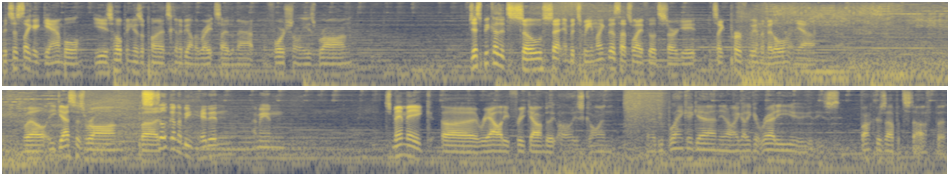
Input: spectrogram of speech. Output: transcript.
It's just like a gamble. He's hoping his opponent's going to be on the right side of the map. Unfortunately, he's wrong. Just because it's so set in between like this, that's why I feel it's Stargate. It's like perfectly in the middle, and yeah. Well, he guesses wrong, It's but still going to be hidden. I mean, this may make uh, reality freak out and be like, "Oh, he's going, he's going to do blank again." You know, I got to get ready. These bunkers up and stuff. But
